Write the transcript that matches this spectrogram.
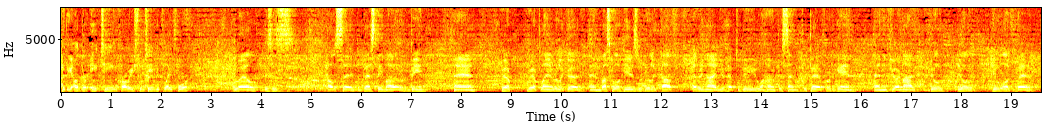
to the under 18 Croatian team you played for? Well, this is, I would say, the best team I've ever been, and we are we are playing really good. And basketball here is really tough. Every night you have to be 100% prepared for the game, and if you are not, you'll you'll you'll look bad.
